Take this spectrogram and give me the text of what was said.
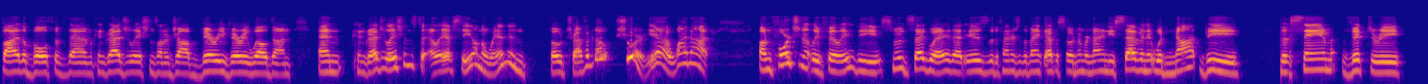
by the both of them. Congratulations on a job very, very well done. And congratulations to LAFC on the win and Faux Trafico. Sure, yeah, why not? Unfortunately, Philly, the smooth segue that is the Defenders of the Bank episode number 97, it would not be the same victory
